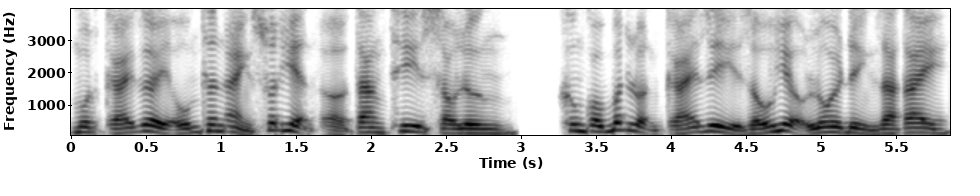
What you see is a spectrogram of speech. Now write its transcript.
một cái gầy ốm thân ảnh xuất hiện ở tang thi sau lưng, không có bất luận cái gì dấu hiệu lôi đình ra tay,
